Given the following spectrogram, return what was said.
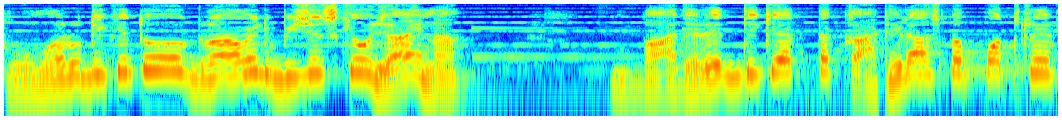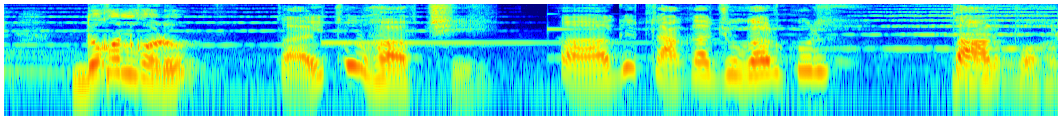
তোমার ওদিকে তো গ্রামের বিশেষ কেউ যায় না। বাজারের দিকে একটা কাঠের আসবাবপত্রের দোকান করো। তাই তো ভাবছি আগে টাকা জোগাড় করি তারপর।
